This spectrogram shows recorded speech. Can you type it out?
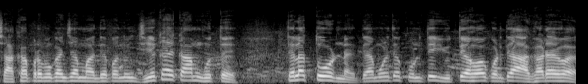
शाखा प्रमुखांच्या माध्यमातून जे काय काम होतं आहे त्याला तोड नाही. त्यामुळे त्या कोणत्याही युत्या हवा कोणत्या आघाड्या हवा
